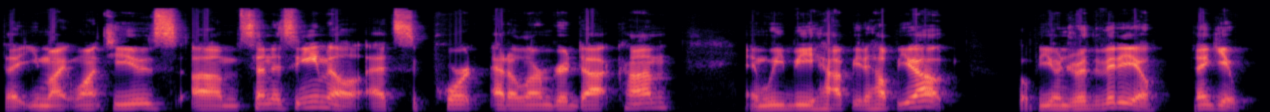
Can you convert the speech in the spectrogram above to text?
that you might want to use, um, send us an email at support at alarmgrid.com and we'd be happy to help you out. Hope you enjoyed the video. Thank you.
